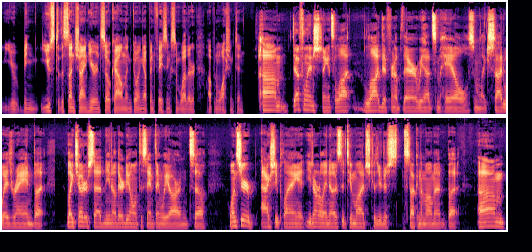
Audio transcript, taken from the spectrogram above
you've been used to the sunshine here in SoCal and then going up and facing some weather up in Washington? Um, definitely interesting. It's a lot, lot different up there. We had some hail, some like sideways rain, but like Choder said, you know, they're dealing with the same thing we are, and so once you're actually playing it, you don't really notice it too much because you're just stuck in the moment. But um,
